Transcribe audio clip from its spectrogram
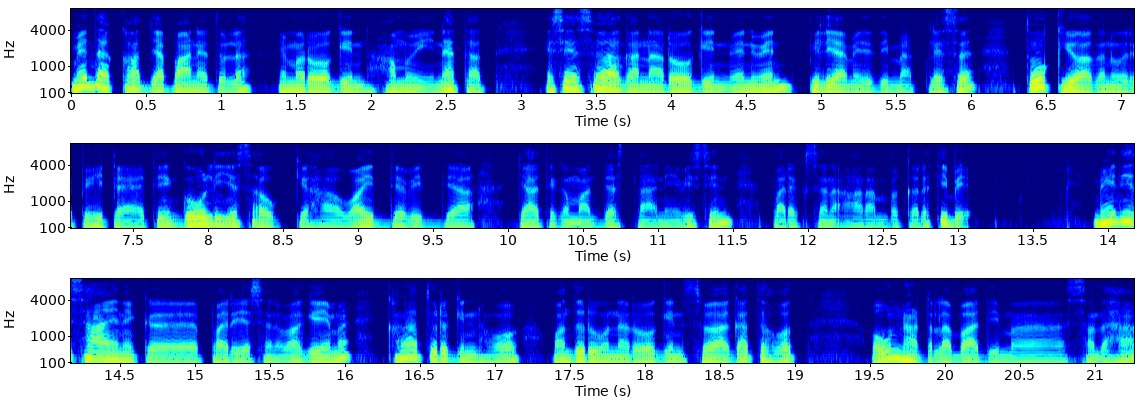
මේ දක්වත් ජපානය තුළ මෙම රෝගින් හමුවී නැතත් එසේ සොයාගන්න රෝගින් වෙනුවෙන් පිළියමිදිදීමක් ලෙස තෝකියෝ අගනුවර පිහිට ඇති ගෝලිය සෞඛ්‍ය හා වෛද්‍ය විද්‍යා ජාතික මධ්‍යස්ථානය විසින් පරීක්ෂණ ආරම්භ කර තිබේ. මෙහිදී සායනක පර්යේෂණ වගේම කලාතුරකින් හෝ වඳුරුවන රෝගින් සොයා ගතහොත් ඔවුන් හට ලබාදීම සඳහා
